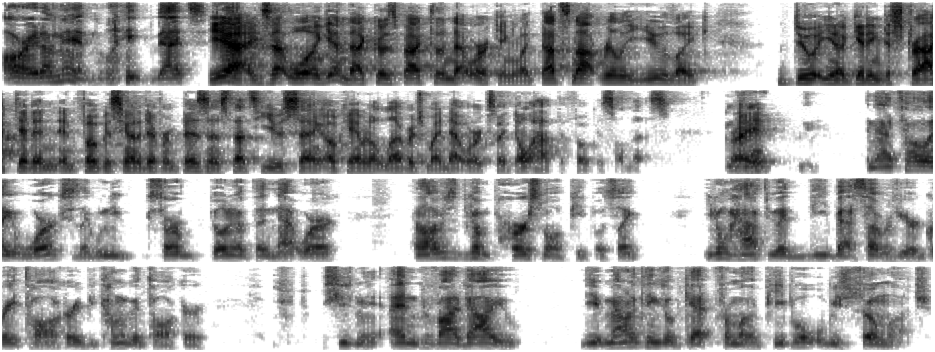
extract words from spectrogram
all right, I'm in. Like that's yeah, exactly. Well, again, that goes back to the networking. Like that's not really you like do you know getting distracted and, and focusing on a different business. That's you saying, okay, I'm going to leverage my network so I don't have to focus on this, right? Exactly. And that's how like it works. Is like when you start building up the network, and a lot of it just become personal with people. It's like you don't have to be like the best ever. If you're a great talker, you become a good talker. Excuse me, and provide value the amount of things you'll get from other people will be so much.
